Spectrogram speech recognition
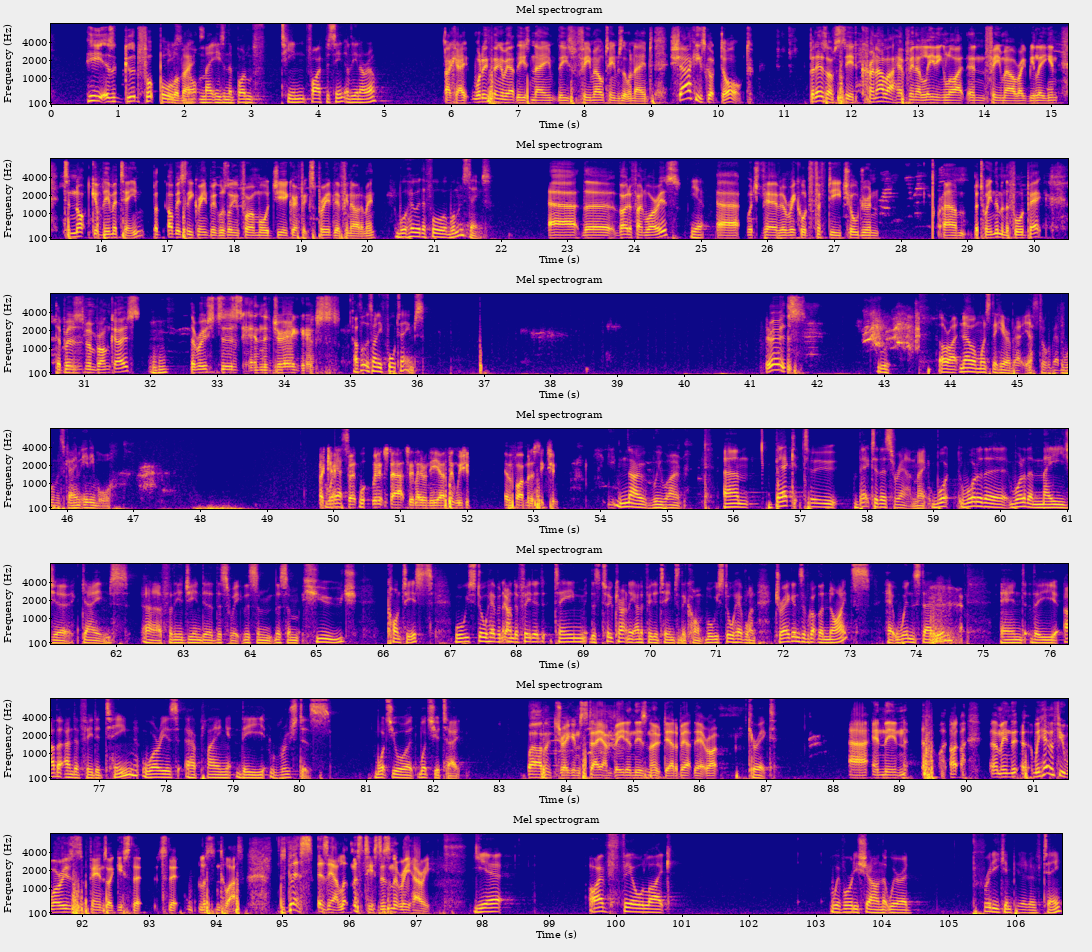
He is a good footballer, He's mate. not, mate. He's in the bottom f- 10, 5% of the NRL. Okay, what do you think about these name these female teams that were named? Sharkies got dogged. But as I've said, Cronulla have been a leading light in female rugby league, and to not give them a team, but obviously Greenberg was looking for a more geographic spread, if you know what I mean. Well, who are the four women's teams? Uh, the Vodafone Warriors, Yeah. uh, which have a record 50 children um, between them in the forward pack. The Brisbane Broncos, Mm-hmm. the Roosters, and the Dragons. I thought there's only four teams. There is. All right, no one wants to hear about us talk about the women's game anymore. Okay, else- but when it starts later in the year, I think we should have a five minute section. No, we won't. Um, back to back to this round, mate. What what are the what are the major games uh, for the agenda this week? There's some there's some huge contests. Will we still have an undefeated team? There's two currently undefeated teams in the comp. Will we still have one? Dragons have got the Knights at WIN Stadium. And the other undefeated team, Warriors, are playing the Roosters. What's your What's your take? Well, I think Dragons stay unbeaten. There's no doubt about that, right? Correct. Uh, and then, I, I- mean, we have a few Warriors fans, I guess, that that listen to us. This is our litmus test, isn't it, Ree Harry? Yeah, I feel like we've already shown that we're a pretty competitive team.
